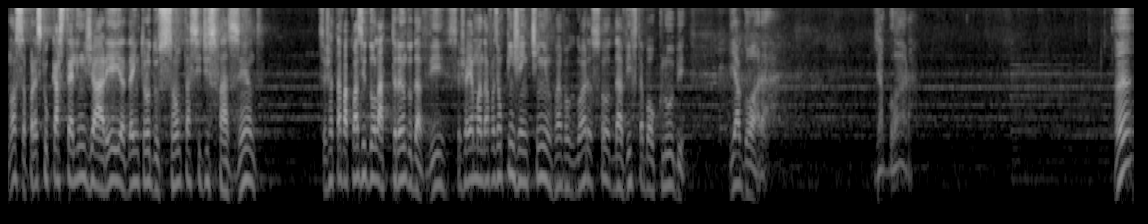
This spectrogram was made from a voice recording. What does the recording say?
Nossa, parece que o castelinho de areia da introdução está se desfazendo. Você já estava quase idolatrando Davi. Você já ia mandar fazer um pingentinho. Agora eu sou Davi Futebol Clube. E agora? E agora? Hã?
